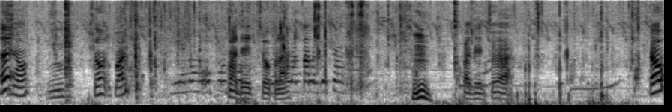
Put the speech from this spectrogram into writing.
Eh? Ano? So, paan? Hindi yan umuupo. Pa, diretso pala. Hmm. Pa, diretso sa... So?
